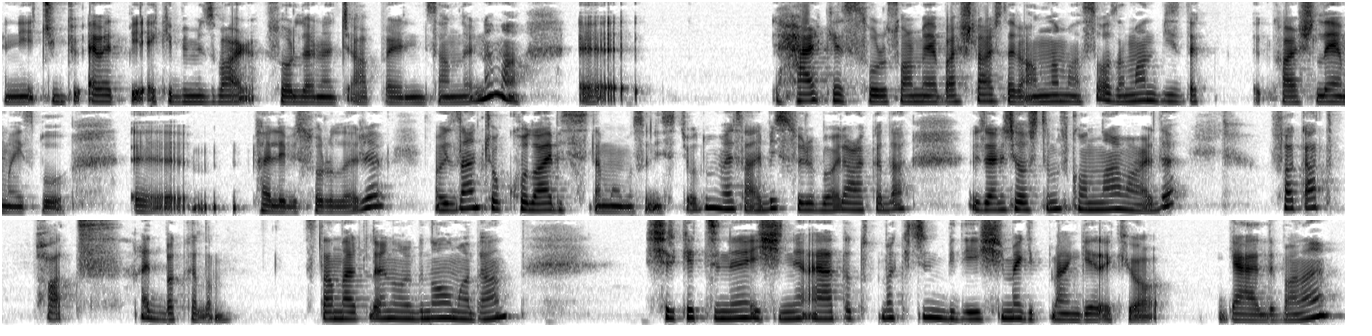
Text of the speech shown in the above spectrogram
Hani çünkü evet bir ekibimiz var sorularına cevap veren insanların ama herkes soru sormaya başlarsa ve anlamazsa o zaman biz de karşılayamayız bu talebi soruları. O yüzden çok kolay bir sistem olmasını istiyordum vesaire. Bir sürü böyle arkada üzerine çalıştığımız konular vardı. Fakat pat hadi bakalım standartlarına uygun olmadan şirketini, işini hayatta tutmak için bir değişime gitmen gerekiyor geldi bana.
